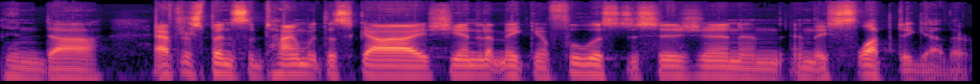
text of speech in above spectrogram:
And uh, after spending some time with this guy, she ended up making a foolish decision and, and they slept together.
